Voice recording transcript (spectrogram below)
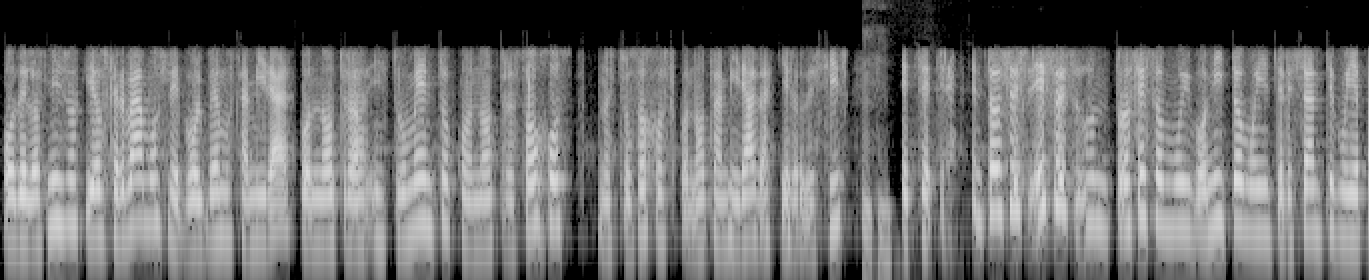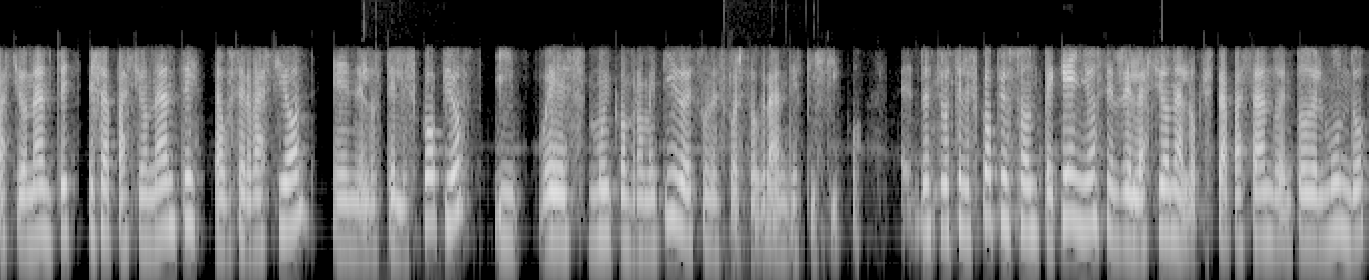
o de los mismos que ya observamos, le volvemos a mirar con otro instrumento, con otros ojos, nuestros ojos con otra mirada, quiero decir, Ujú. etcétera. Entonces, eso es un proceso muy bonito, muy interesante, muy apasionante. Es apasionante la observación en los telescopios y pues muy comprometido, es un esfuerzo grande físico. Nuestros telescopios son pequeños en relación a lo que está pasando en todo el mundo,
